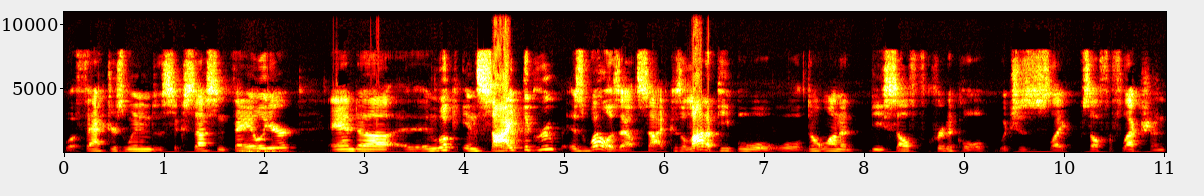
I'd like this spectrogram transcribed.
what factors went into the success and failure, and uh, and look inside the group as well as outside, because a lot of people will, will don't want to be self-critical, which is like self-reflection.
